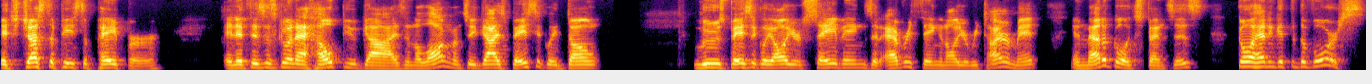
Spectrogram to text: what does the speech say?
it's just a piece of paper and if this is going to help you guys in the long run so you guys basically don't lose basically all your savings and everything and all your retirement and medical expenses go ahead and get the divorce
